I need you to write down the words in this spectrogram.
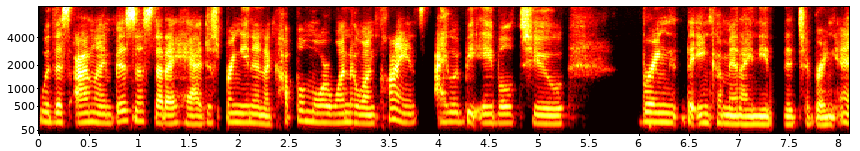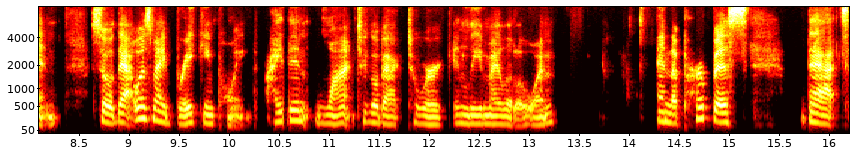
with this online business that i had just bringing in a couple more one-to-one clients i would be able to bring the income in I needed to bring in. So that was my breaking point. I didn't want to go back to work and leave my little one. And the purpose that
